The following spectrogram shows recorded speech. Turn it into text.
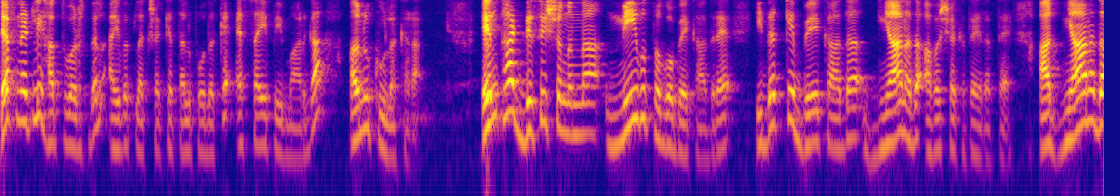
ಡೆಫಿನೆಟ್ಲಿ ಹತ್ತು ವರ್ಷದಲ್ಲಿ ಐವತ್ತು ಲಕ್ಷಕ್ಕೆ ತಲುಪೋದಕ್ಕೆ ಎಸ್ ಐ ಪಿ ಮಾರ್ಗ ಅನುಕೂಲಕರ. ಎಂಥ ಡಿಸಿಷನ್ ಅನ್ನ ನೀವು ತಗೋಬೇಕಾದ್ರೆ ಇದಕ್ಕೆ ಬೇಕಾದ ಜ್ಞಾನದ ಅವಶ್ಯಕತೆ ಇರುತ್ತೆ. ಆ ಜ್ಞಾನದ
